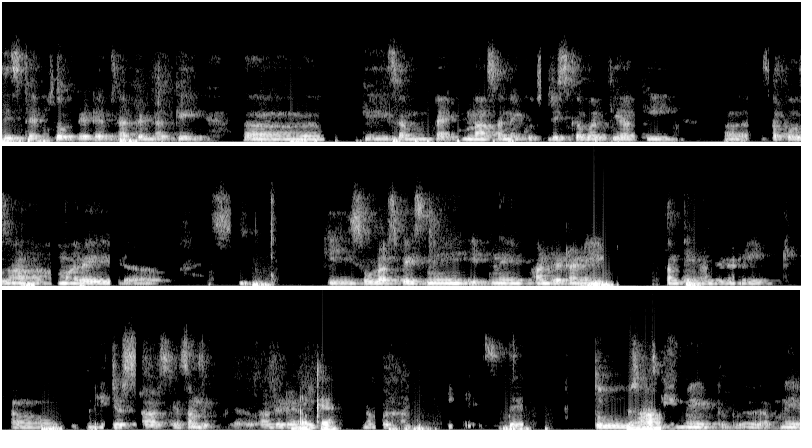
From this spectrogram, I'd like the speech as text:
this time so many times happened ना कि कि सम टाइम नासा ने कुछ डिस्कवर किया कि सपोज़ हाँ हमारे कि सोलर स्पेस में इतने hundred and eight something hundred and eight major stars या something hundred and eight number तो संस्कृत में अपने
